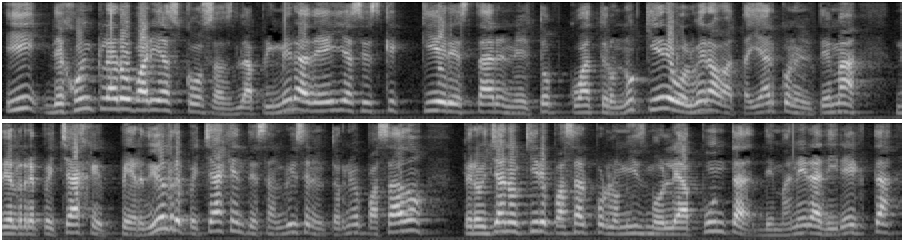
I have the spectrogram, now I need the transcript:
y dejó en claro varias cosas. La primera de ellas es que quiere estar en el top 4, no quiere volver a batallar con el tema del repechaje. Perdió el repechaje ante San Luis en el torneo pasado, pero ya no quiere pasar por lo mismo. Le apunta de manera directa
